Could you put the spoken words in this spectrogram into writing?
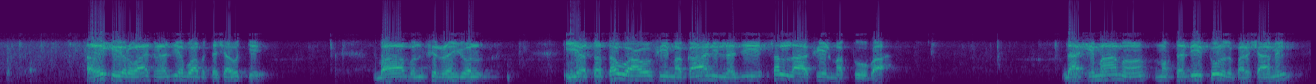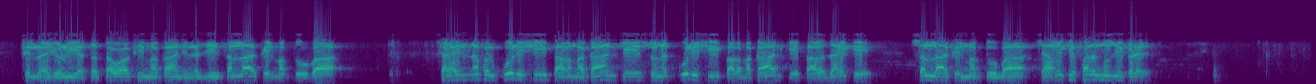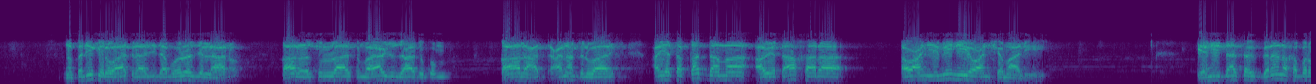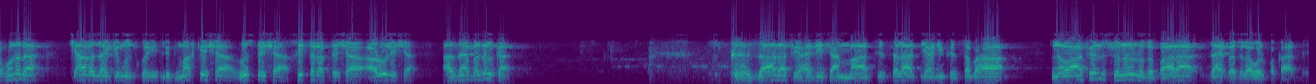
هغه کې یو روایت راځي ابو اب تشهود کې باب فی الرجل یتطوع فی مکان الذی صلى فی المکتوبه دا امام مقتدی ټول پر شامل فی الرجل یتطوع فی مکان الذی صلى فی المکتوبه سړی نفل کول شي په مکان کې سنت کول شي په مکان کې په ځای کې صلی فی المکتوبه چاغه کې فرض مو ذکر نو پدې کې روایت راځي د ابو هرره رضی الله عنه قال رسول الله صلی الله علیه وسلم زادکم قال عن عبد الوارث ايتقدم او يتاخر او عن یمینی او عن شمالی یعنی دا څه ګرانه خبره هونه ده چې هغه ځای کې مونږ کوي لږ مخ کې شه روسته شه خې طرف ته شه اړول شه ازای بدل کا زاد فی حدیث عماد فی الصلات یعنی فی الصبح نوافل سنن د پارا ځای بدلول پکار دی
